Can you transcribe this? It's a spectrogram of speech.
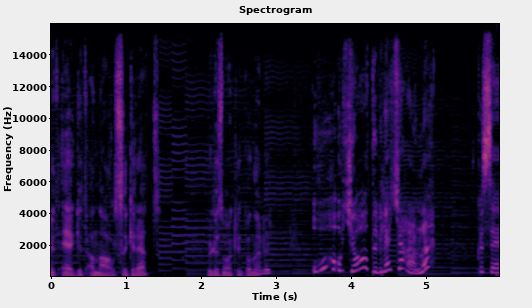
mitt eget analsekret. Vil du smake litt på den, eller? Å, å ja, det vil jeg gjerne! Skal vi se,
